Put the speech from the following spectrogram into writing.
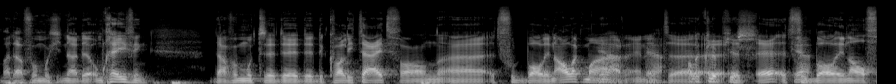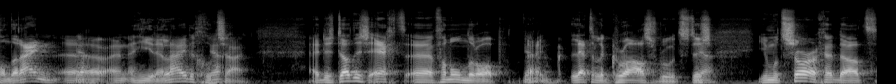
maar daarvoor moet je naar de omgeving... Daarvoor moet de, de, de kwaliteit van uh, het voetbal in Alkmaar en het, uh, Alle clubjes. het, het voetbal in Al van der Rijn en, en, hier in Leiden goed zijn. dus dat is echt van onderop. letterlijk grassroots. Dus je moet zorgen dat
